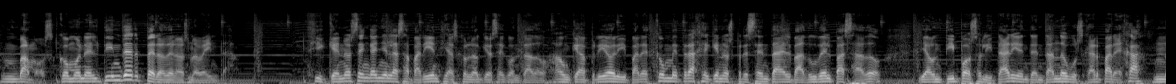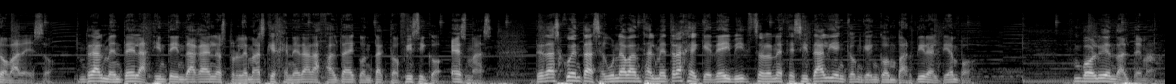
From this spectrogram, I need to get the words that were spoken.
Vamos, como en el Tinder pero de los 90. Y que no se engañen las apariencias con lo que os he contado, aunque a priori parezca un metraje que nos presenta el Badu del pasado y a un tipo solitario intentando buscar pareja, no va de eso. Realmente la cinta indaga en los problemas que genera la falta de contacto físico, es más, te das cuenta según avanza el metraje que David solo necesita a alguien con quien compartir el tiempo. Volviendo al tema.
